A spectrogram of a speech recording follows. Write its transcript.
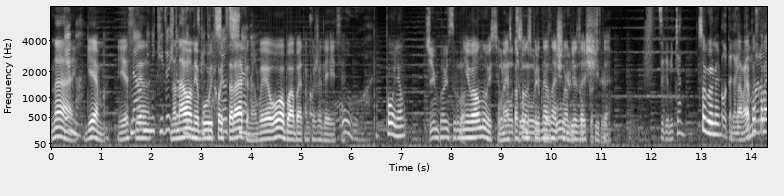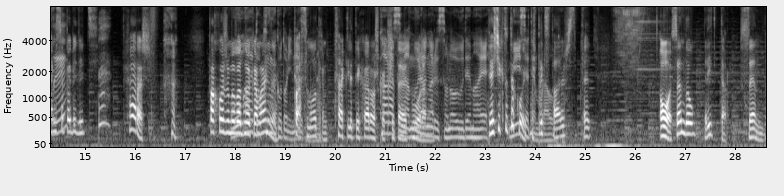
На, Гемма, если на Наоми будет хоть царапина, вы оба об этом пожалеете. Понял. Не волнуйся, моя способность предназначена для защиты. Цугуми, давай постараемся победить. Хорошо. Похоже, мы в одной команде. Посмотрим, так ли ты хорош, как считают вороны. Ты вообще кто такой? Может, представишься, блядь? О, Сэндл Риттер. Сэндл.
